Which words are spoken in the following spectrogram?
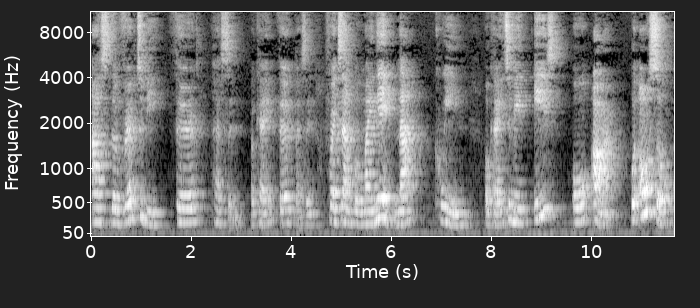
as the verb to be third person. Okay, third person. For example, my name na queen. Okay, to mean is or are but also,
